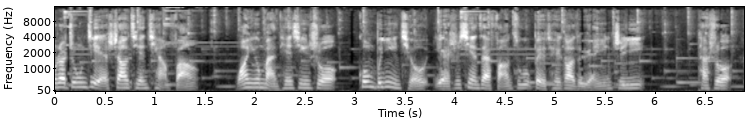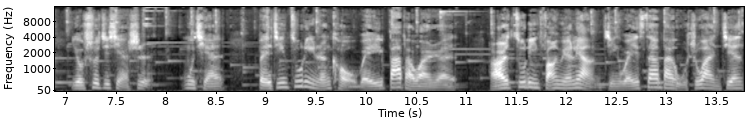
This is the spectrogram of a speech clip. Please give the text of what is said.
除了中介烧钱抢房，网友满天星说，供不应求也是现在房租被推高的原因之一。他说，有数据显示，目前北京租赁人口为八百万人，而租赁房源量仅为三百五十万间，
